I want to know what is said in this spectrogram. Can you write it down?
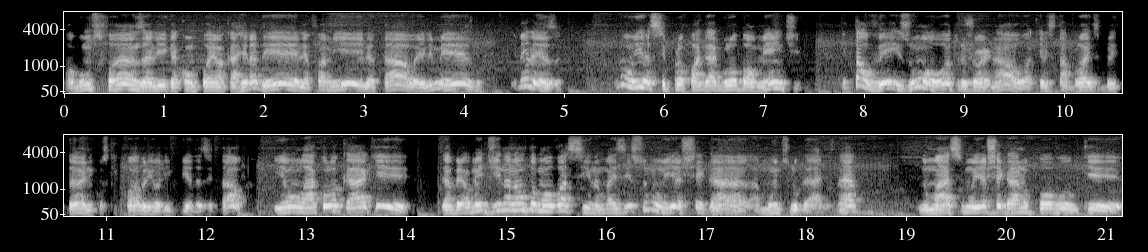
alguns fãs ali que acompanham a carreira dele, a família tal, ele mesmo. E beleza. Não ia se propagar globalmente e talvez um ou outro jornal, aqueles tabloides britânicos que cobrem Olimpíadas e tal, iam lá colocar que Gabriel Medina não tomou vacina, mas isso não ia chegar a muitos lugares, né? No máximo ia chegar no povo que,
